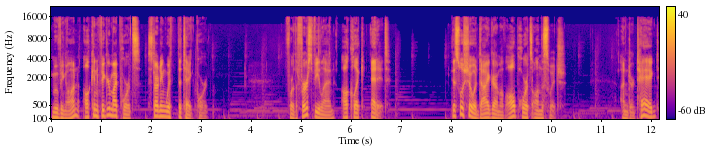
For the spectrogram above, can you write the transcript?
Moving on, I'll configure my ports, starting with the tag port. For the first VLAN, I'll click Edit. This will show a diagram of all ports on the switch. Under Tagged,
